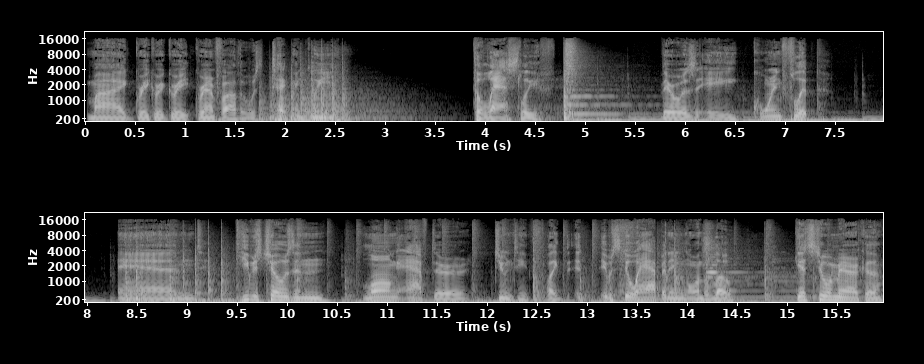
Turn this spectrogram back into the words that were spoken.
my great great great grandfather was technically the last slave. There was a coin flip, and he was chosen long after Juneteenth. Like it, it was still happening on the low. Gets to America,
